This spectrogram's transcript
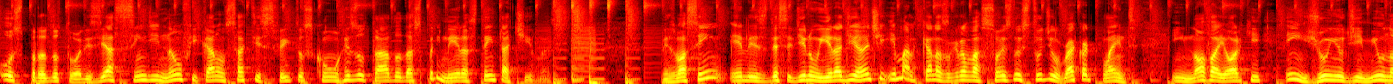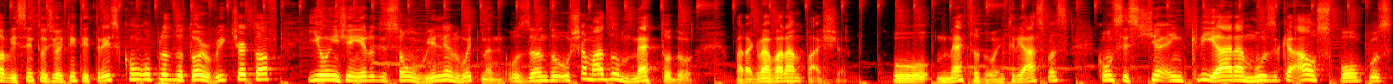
os produtores e a Cindy não ficaram satisfeitos com o resultado das primeiras tentativas. Mesmo assim, eles decidiram ir adiante e marcar as gravações no estúdio Record Plant, em Nova York, em junho de 1983, com o produtor Rick Chertoff e o engenheiro de som William Whitman, usando o chamado método para gravar a faixa. O método, entre aspas, consistia em criar a música aos poucos,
